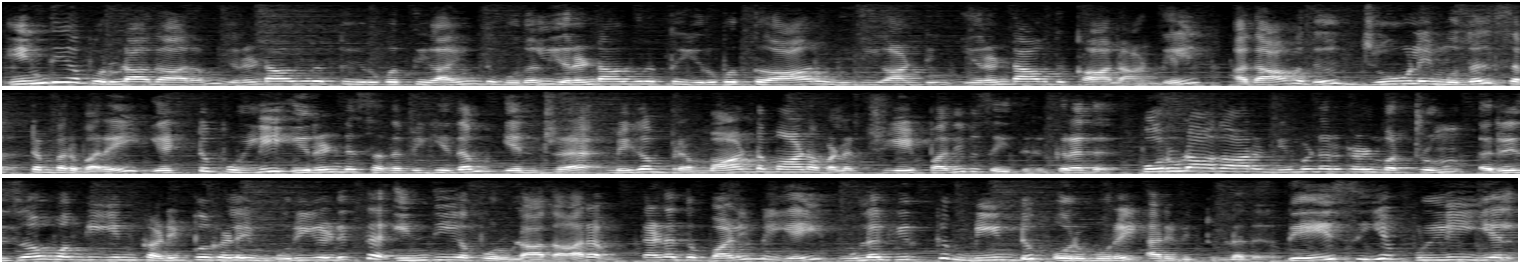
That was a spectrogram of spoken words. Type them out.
இந்திய பொருளாதாரம் இரண்டாயிரத்து இருபத்தி ஐந்து முதல் இரண்டாயிரத்து இருபத்தி ஆறு நிதியாண்டின் இரண்டாவது காலாண்டில் அதாவது ஜூலை முதல் செப்டம்பர் வரை எட்டு புள்ளி இரண்டு சதவிகிதம் என்ற மிக பிரம்மாண்டமான வளர்ச்சியை பதிவு செய்திருக்கிறது. பொருளாதார நிபுணர்கள் மற்றும் ரிசர்வ் வங்கியின் கணிப்புகளை முறியடித்த இந்திய பொருளாதாரம் தனது வலிமையை உலகிற்கு மீண்டும் ஒரு முறை அறிவித்துள்ளது. தேசிய புள்ளியியல்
